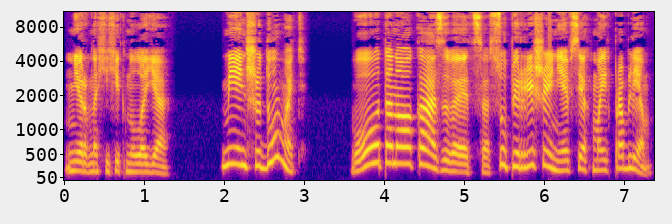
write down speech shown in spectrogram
Нервно хихикнула я. Меньше думать? Вот оно оказывается, суперрешение всех моих проблем.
